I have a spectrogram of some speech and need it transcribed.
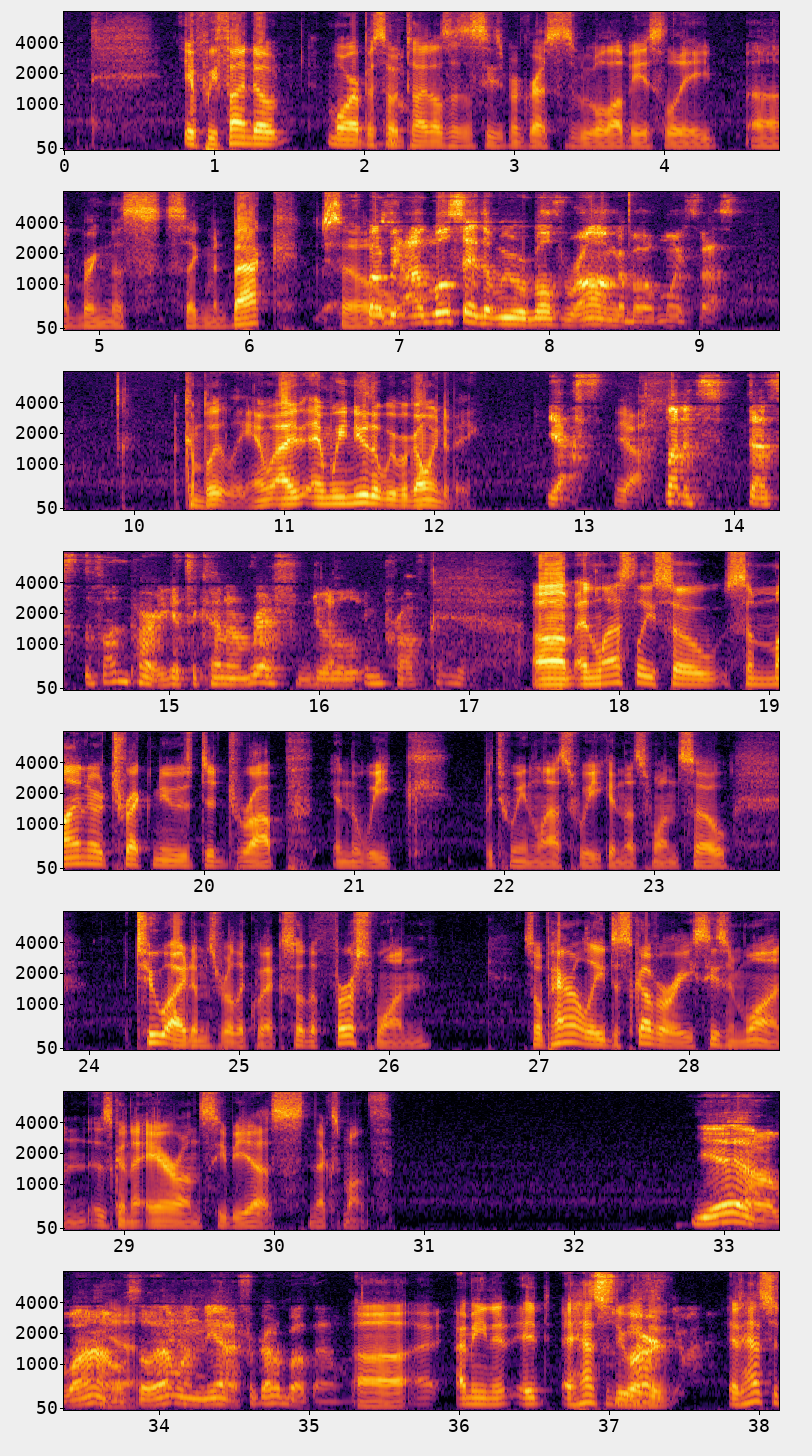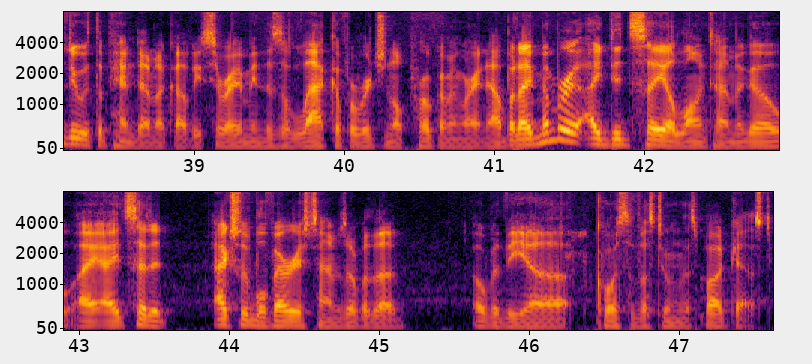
if we find out more episode titles as the season progresses, we will obviously uh, bring this segment back. So But we, I will say that we were both wrong about Moist Vessel. Completely, and I, and we knew that we were going to be. Yes, Yeah. but it's that's the fun part. You get to kind of riff and do a little improv. Um, and lastly, so some minor Trek news did drop in the week between last week and this one. So two items really quick. So the first one, so apparently Discovery season one is going to air on CBS next month. Yeah, wow. Yeah. So that one, yeah, I forgot about that one. Uh, I, I mean, it, it, it has to do with it has to do with the pandemic, obviously, right? I mean, there's a lack of original programming right now. But I remember I did say a long time ago. I, I'd said it actually, well, various times over the over the uh, course of us doing this podcast.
